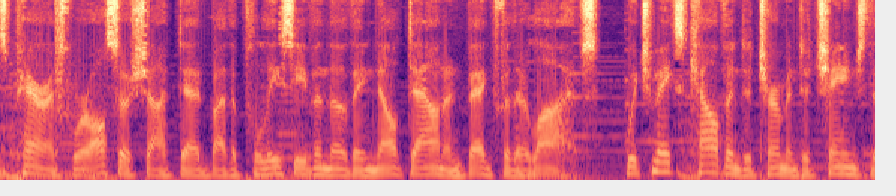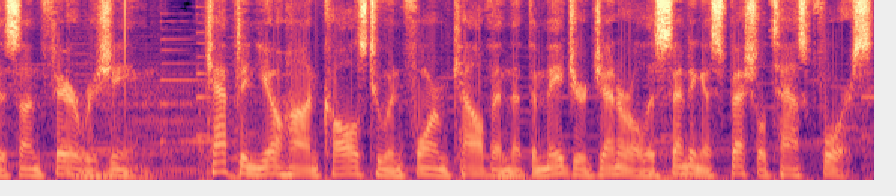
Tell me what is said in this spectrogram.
Calvin's parents were also shot dead by the police even though they knelt down and begged for their lives, which makes Calvin determined to change this unfair regime. Captain Johan calls to inform Calvin that the Major General is sending a special task force.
